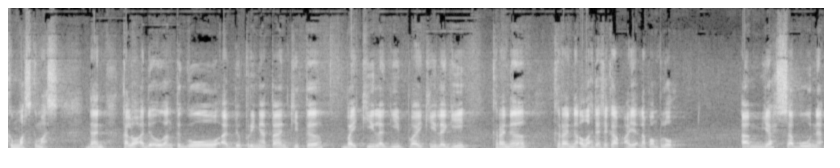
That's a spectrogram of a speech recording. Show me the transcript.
kemas-kemas. Dan kalau ada orang tegur ada peringatan kita baiki lagi baiki lagi kerana kerana Allah dah cakap ayat 80 am yahsabuna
